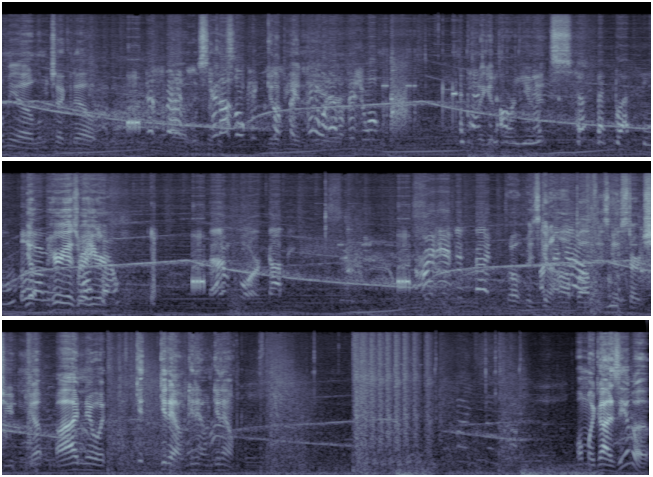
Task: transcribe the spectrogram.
let me uh, let me check it out. Uh, looks like it's gonna be in here. Attention get all units, units. suspect last seen Yep, here he is right here. Adam 4, copy. Right here, dispatch. Oh, he's gonna hop off. He's gonna start shooting. Yep, I knew it. Get get down. Get out, Get out. Oh my God, does he have a?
